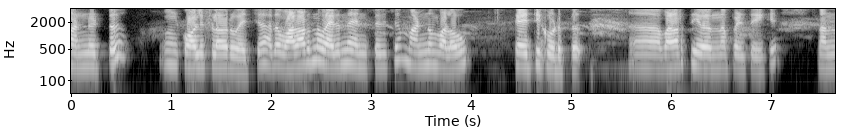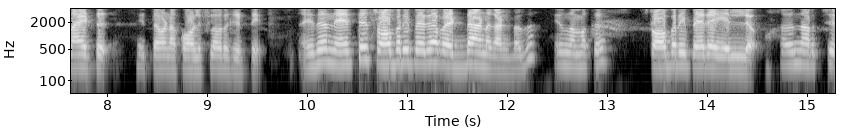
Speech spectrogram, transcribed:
മണ്ണിട്ട് കോളിഫ്ലവർ വെച്ച് അത് വളർന്നു വരുന്നതനുസരിച്ച് മണ്ണും വളവും കയറ്റി കൊടുത്ത് വളർത്തി വന്നപ്പോഴത്തേക്ക് നന്നായിട്ട് ഇത്തവണ കോളിഫ്ലവർ കിട്ടി. ഇത് നേരത്തെ സ്ട്രോബെറി പേര റെഡ് ആണ് കണ്ടത്. ഇത് നമുക്ക് സ്ട്രോബെറി പേര യെല്ലോ അത് നിറച്ച്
